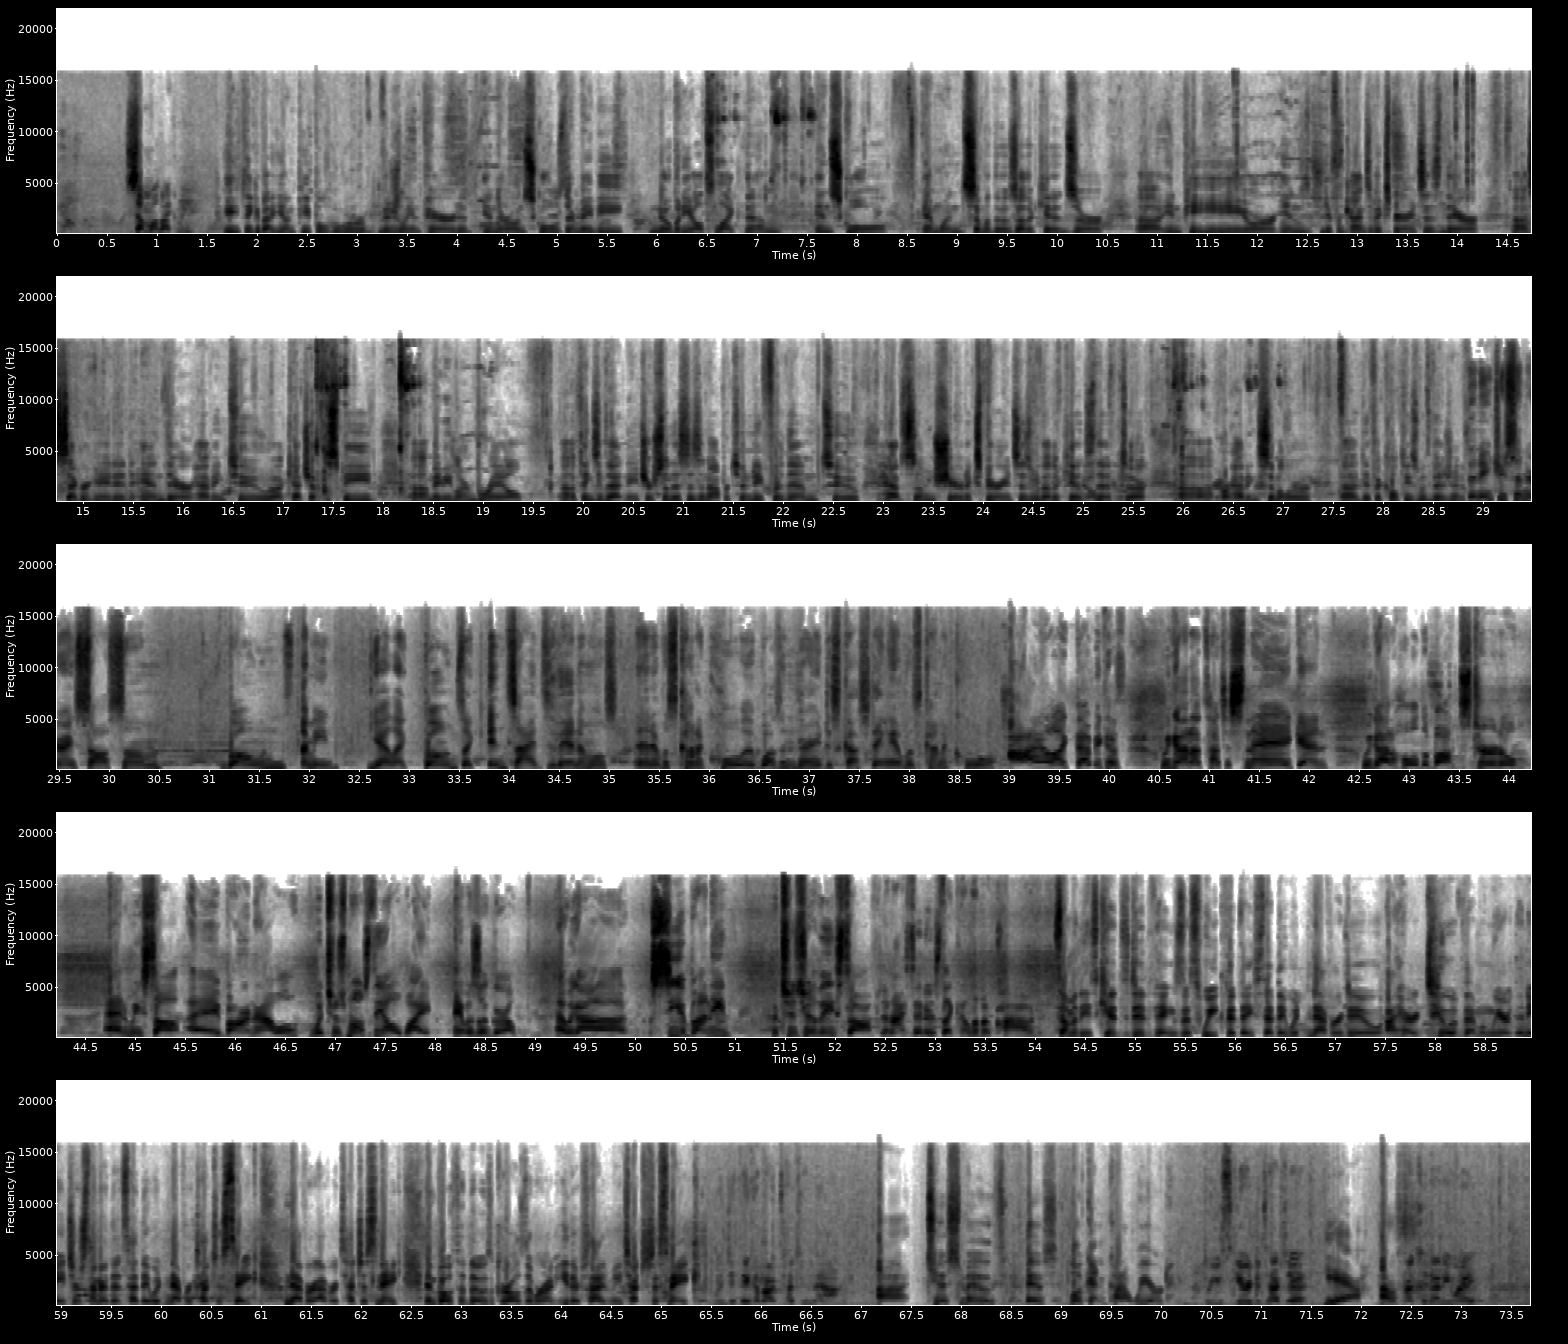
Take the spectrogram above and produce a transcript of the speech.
somewhat like me. You think about young people who are visually impaired in their own schools, there may be nobody else like them in school. And when some of those other kids are uh, in PE or in different kinds of experiences, they're uh, segregated and they're having to uh, catch up to speed, uh, maybe learn Braille, uh, things of that nature. So this is an opportunity for them to have some shared experiences with other kids that are, uh, are having similar uh, difficulties with vision. The Nature Center, I saw some bones. I mean, yeah, like bones, like insides of animals. And it was kind of cool. It wasn't very disgusting. It was kind of cool. I like that because we got to touch a snake and we got to hold a box turtle. And we saw a barn owl, which was mostly all white. It was a girl. And we got to see a bunny, which was really soft. And I said it was like a little cloud. Some of these kids did things this week that they said they would never do. I heard two of them when we were at the Nature Center that said they would never touch a snake. Never ever touch a snake. And both of those girls that were on either side of me touched a snake. What did you think about touching that? Uh, too smooth. It was looking kind of weird. Were you scared to touch it? Yeah. Did I'm you touch it anyway?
